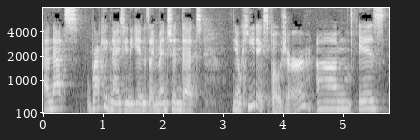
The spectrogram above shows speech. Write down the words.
And that's recognizing, again, as I mentioned, that, you know, heat exposure um, is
